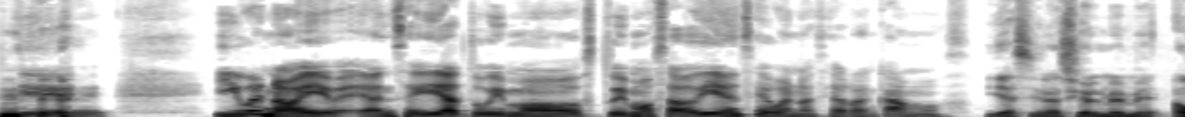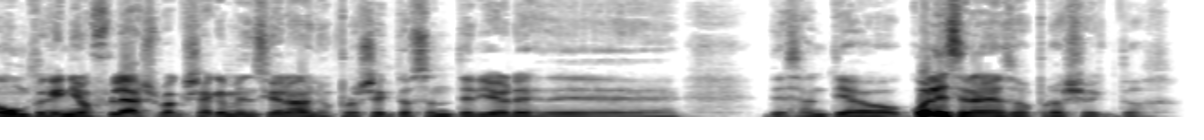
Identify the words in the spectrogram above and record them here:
Eh, y bueno, y enseguida tuvimos, tuvimos audiencia y bueno, así arrancamos. Y así nació el meme. Hago un pequeño flashback, ya que mencionabas los proyectos anteriores de, de Santiago. ¿Cuáles eran esos proyectos?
